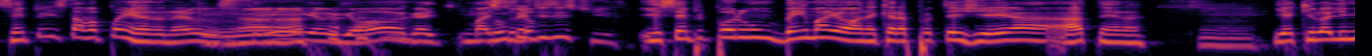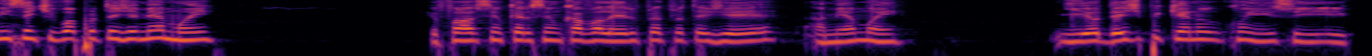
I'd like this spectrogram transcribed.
sempre estava apanhando, né? O. Seiya, o Yoga, mas Nunca tudo... desisti. E sempre por um bem maior, né? Que era proteger a, a Atena. Uhum. E aquilo ali me incentivou a proteger minha mãe. Eu falava assim, eu quero ser um cavaleiro para proteger a minha mãe. E eu desde pequeno com isso e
